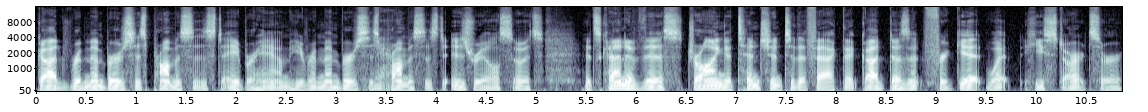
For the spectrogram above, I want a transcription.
God remembers his promises to Abraham. He remembers his Yeah. promises to Israel. So it's it's kind of this drawing attention to the fact that God doesn't forget what he starts or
